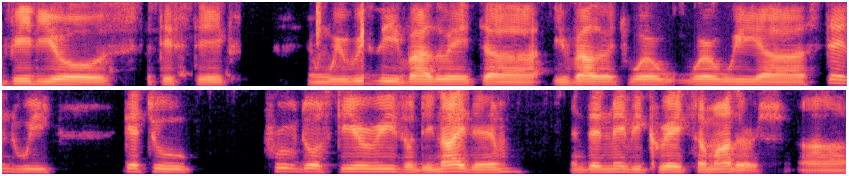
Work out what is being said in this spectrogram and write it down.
videos statistics and we really evaluate uh, evaluate where where we uh, stand we get to prove those theories or deny them and then maybe create some others uh,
